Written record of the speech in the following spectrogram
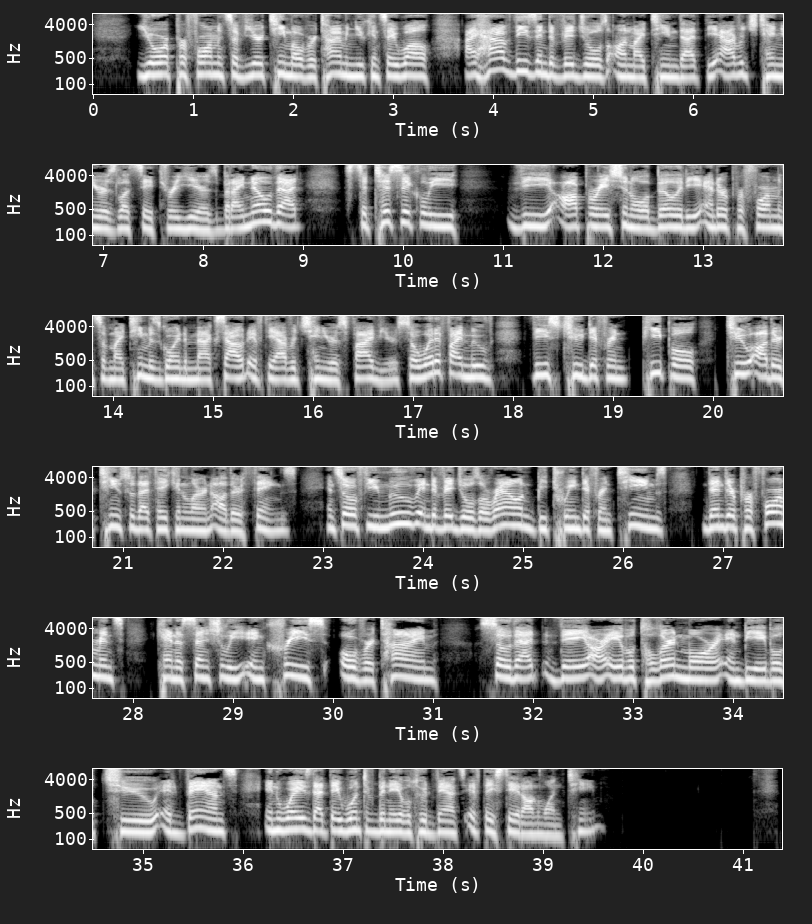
your performance of your team over time. And you can say, well, I have these individuals on my team that the average tenure is, let's say three years, but I know that statistically the operational ability and or performance of my team is going to max out if the average tenure is five years. So what if I move these two different people to other teams so that they can learn other things? And so if you move individuals around between different teams, then their performance can essentially increase over time so that they are able to learn more and be able to advance in ways that they wouldn't have been able to advance if they stayed on one team.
